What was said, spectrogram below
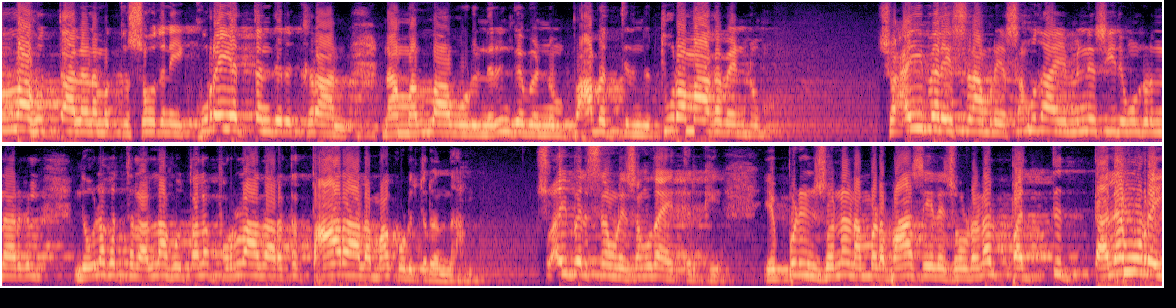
அல்லாஹுத்தால நமக்கு சோதனை குறைய தந்திருக்கிறான். நாம் அல்லாவோடு நெருங்க வேண்டும் பாவத்திலிருந்து தூரமாக வேண்டும். ஷாயிப் அலி இஸ்லாமுடைய சமுதாயம் என்ன செய்து கொண்டிருந்தார்கள்? இந்த உலகத்தில் அல்லாஹு தாலா பொருளாதாரத்தை தாராளமாக கொடுத்திருந்தான். ஷுஐப் இஸ்லாமுடைய சமுதாயத்திற்கு. எப்படின்னு சொன்னால் நம்மளோட பாஷையில் சொல்றேன்னா பத்து தலைமுறை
